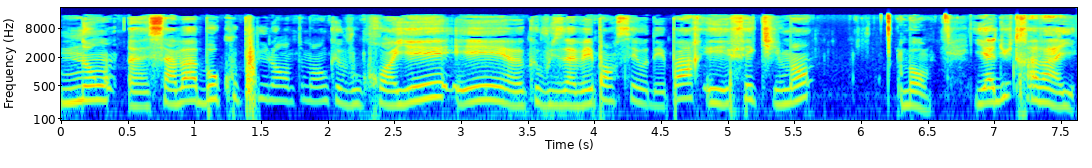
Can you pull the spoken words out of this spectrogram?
non, euh, ça va beaucoup plus lentement que vous croyez et euh, que vous avez pensé au départ. Et effectivement, Bon, il y a du travail.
